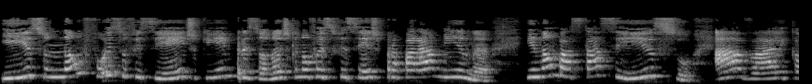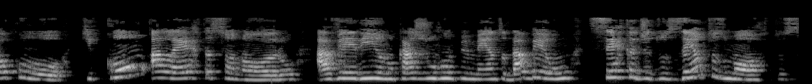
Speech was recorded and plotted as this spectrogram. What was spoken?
E isso não foi suficiente, o que é impressionante que não foi suficiente para parar a mina. E não bastasse isso, a Vale calculou que com alerta sonoro haveriam, no caso de um rompimento da B1, cerca de 200 mortos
